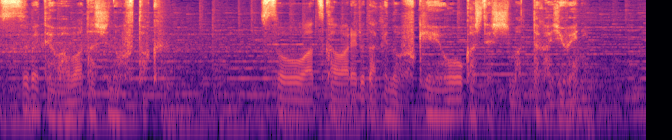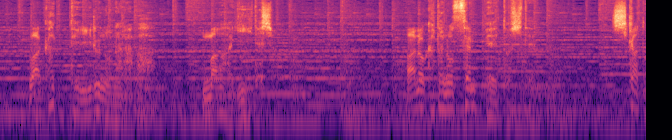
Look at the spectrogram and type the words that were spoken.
全ては私の不徳。そう扱われるだけの不敬を犯してしまったがゆえに。分かっているのならばまあいいでしょう。あの方の先兵としてしかと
